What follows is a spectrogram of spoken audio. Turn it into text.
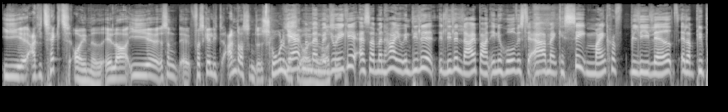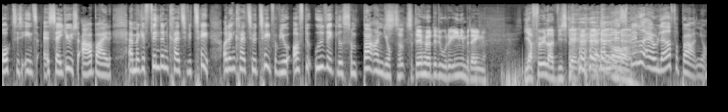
i øh, arkitektøje med, eller i øh, sådan øh, forskellige andre sådan, skolemæssige Ja, men man vil også, jo ikke? ikke, altså man har jo en lille, et lille legebarn inde i hovedet, hvis det er, at man kan se Minecraft blive lavet, eller blive brugt til ens seriøse arbejde. At man kan finde den kreativitet, og den kreativitet får vi jo ofte udviklet som børn jo. Så, så det hørte, det du er enig med Daniel. Jeg føler, at vi skal... Jamen, Åh. oh. Spillet er jo lavet for børn jo.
